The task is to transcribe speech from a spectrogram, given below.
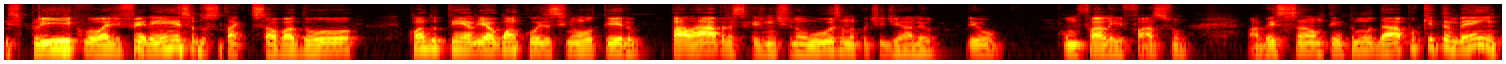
explico a diferença do sotaque de Salvador. Quando tem ali alguma coisa assim no roteiro, palavras que a gente não usa no cotidiano, eu, eu como falei, faço uma versão, tento mudar, porque também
